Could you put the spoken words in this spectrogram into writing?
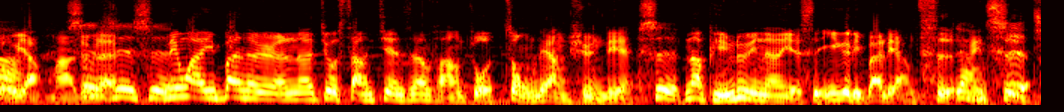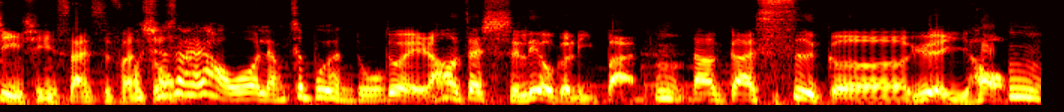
有氧嘛，对不对？是是是。另外一半的人呢就上健身房做重量训练，是。那频率呢也是一个礼拜两次，每次进行三十分钟。其实还好哦，两次不会很多。对，然后在十六个礼拜，嗯，大概四个月以后，嗯，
